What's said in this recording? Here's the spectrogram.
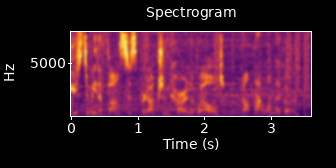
used to be the fastest production car in the world not that long ago.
